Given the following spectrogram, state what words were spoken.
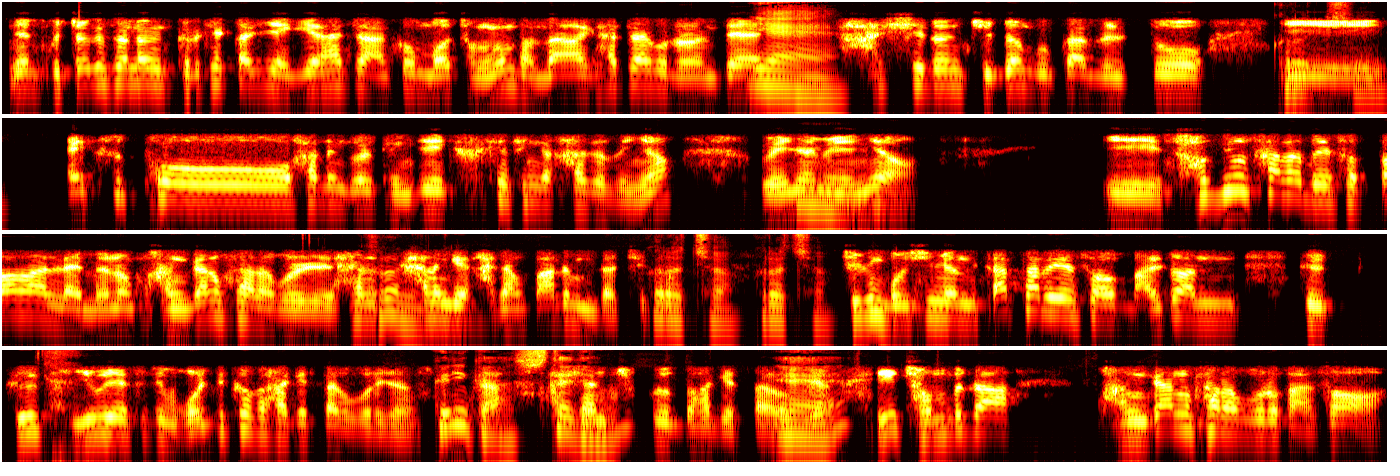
그냥 그쪽에서는 그렇게까지 얘기를 하지 않고 뭐 정정당당하게 하자고 그러는데 예, 사실은 주변 국가들도 그렇지. 이 엑스포 하는 걸 굉장히 크게 생각하거든요. 왜냐면요. 이 석유 산업에서 떠나려면 관광 산업을 한- 그러니까. 하는 게 가장 빠릅니다, 지금. 그렇죠, 그렇죠. 지금 보시면 까타르에서 말도 안, 그, 그 기후에서 지금 월드컵을 하겠다고 그러지 않습니까? 그러니까, 스테디움. 아시안 축구도 하겠다고. 예. 요 이게 전부 다 관광 산업으로 가서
